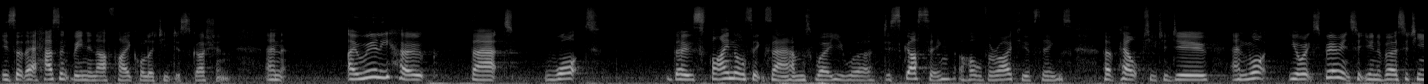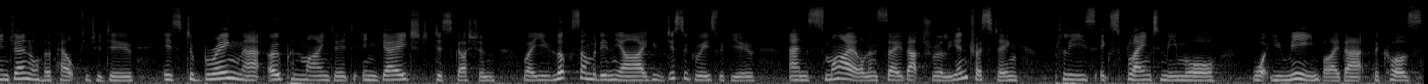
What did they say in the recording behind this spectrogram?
is that there hasn't been enough high quality discussion. And I really hope that what those finals exams where you were discussing a whole variety of things have helped you to do. And what your experience at university in general have helped you to do is to bring that open-minded engaged discussion where you look somebody in the eye who disagrees with you and smile and say that's really interesting. Please explain to me more what you mean by that because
